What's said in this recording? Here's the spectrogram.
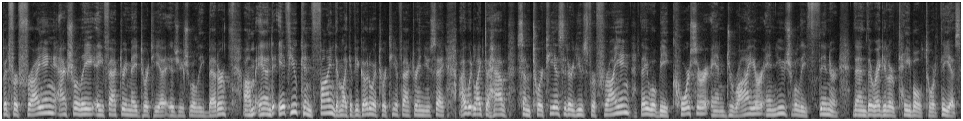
but for frying, actually a factory made tortilla is usually better. Um, and if you can find them, like if you go to a tortilla factory and you say, I would like to have some tortillas that are used for frying, they will be coarser and drier and usually thinner than the regular table tortillas.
